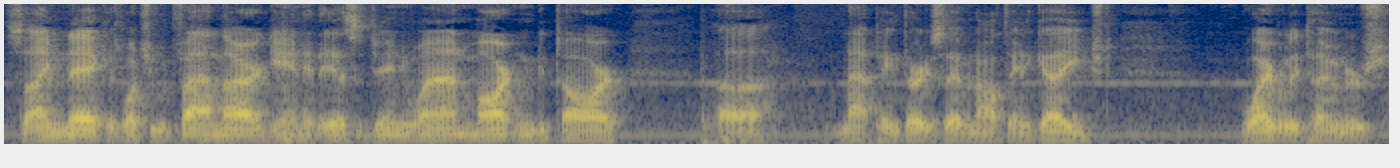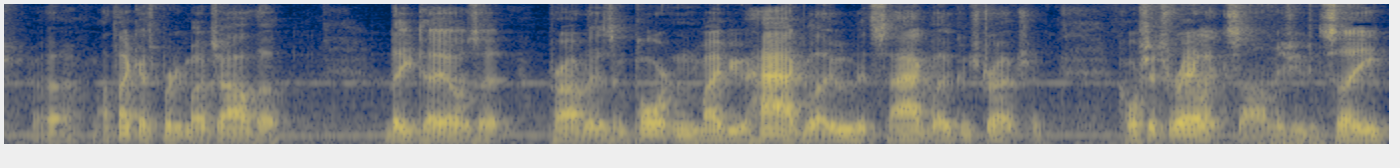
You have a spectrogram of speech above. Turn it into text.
same neck as what you would find there. Again, it is a genuine Martin guitar, 1937 uh, authentic aged. Waverly tuners, uh, I think that's pretty much all the details that probably is important. Maybe hide glue. It's hide glue construction. Of course, it's relic some, as you can see,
